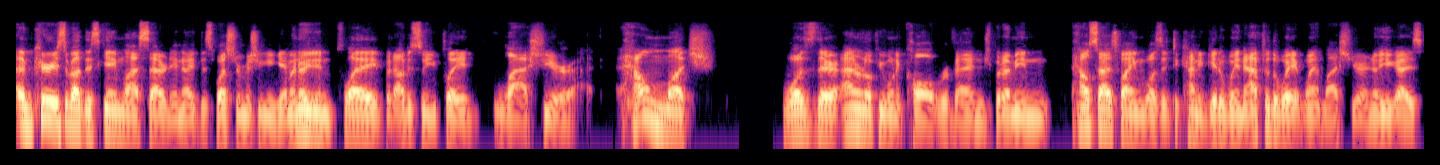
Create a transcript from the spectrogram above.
I'm curious about this game last Saturday night, this Western Michigan game. I know you didn't play, but obviously you played last year. How much was there? I don't know if you want to call it revenge, but I mean, how satisfying was it to kind of get a win after the way it went last year? I know you guys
